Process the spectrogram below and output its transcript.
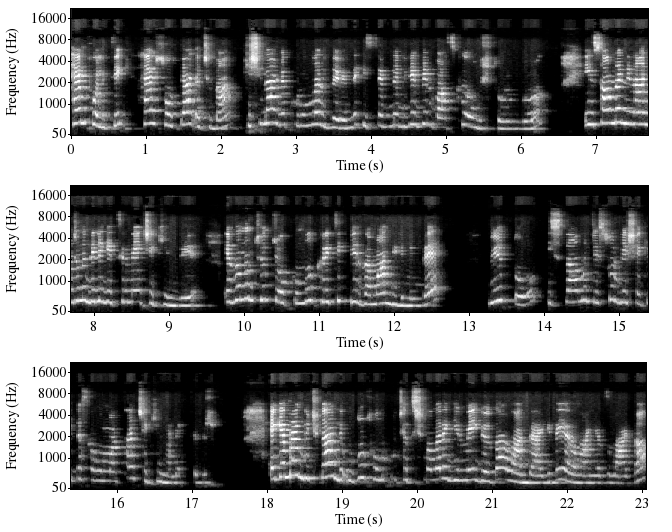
Hem politik hem sosyal açıdan kişiler ve kurumlar üzerinde hissedilebilir bir baskı oluşturulduğu, insanların inancını dile getirmeye çekindiği, ezanın Türkçe okunduğu kritik bir zaman diliminde Büyük Doğu, İslam'ı cesur bir şekilde savunmaktan çekinmemektedir. Egemen güçlerle uzun soluklu çatışmalara girmeyi göze alan dergide yer alan yazılarda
